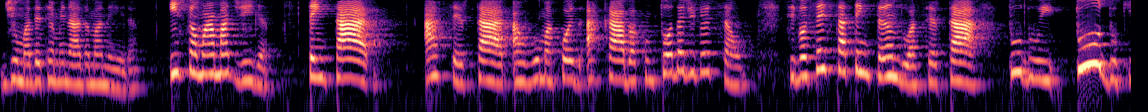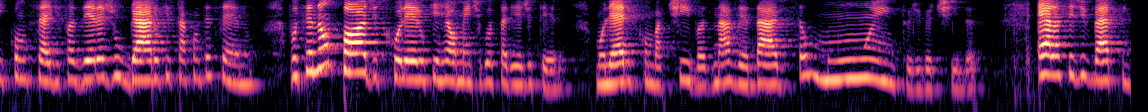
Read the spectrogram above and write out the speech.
de uma determinada maneira. Isso é uma armadilha. Tentar acertar alguma coisa acaba com toda a diversão. Se você está tentando acertar, tudo e tudo que consegue fazer é julgar o que está acontecendo. Você não pode escolher o que realmente gostaria de ter. Mulheres combativas, na verdade, são muito divertidas. Elas se divertem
